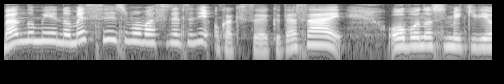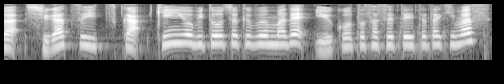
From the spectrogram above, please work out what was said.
番組へのメッセージも忘れずにお書き添えください。応募の締め切りは4月5日金曜日到着分まで有効とさせていただきます。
